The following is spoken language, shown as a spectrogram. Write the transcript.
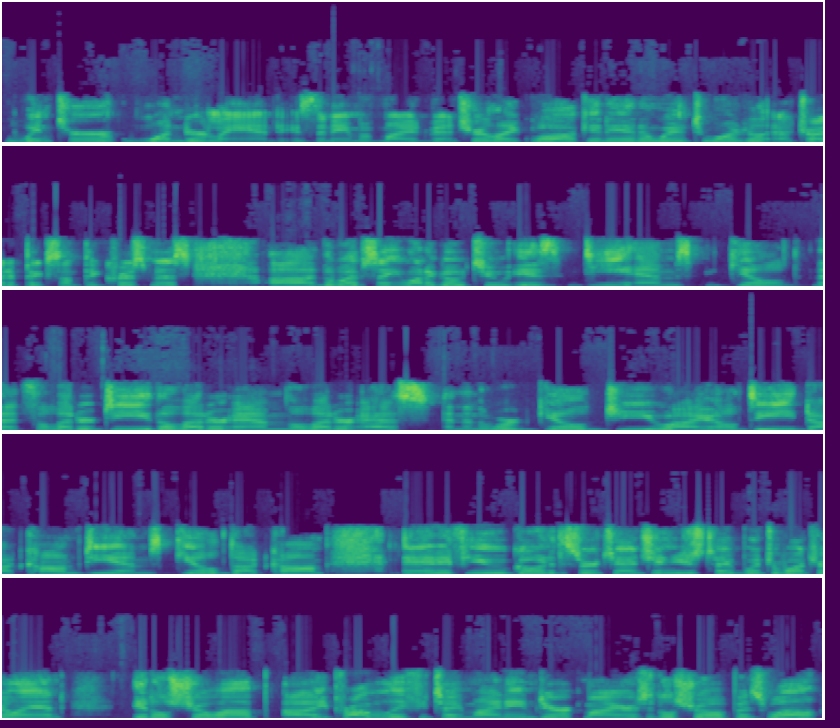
Winter Wonderland. Is the name of my adventure, like walking in a winter wonderland. I try to pick something Christmas. Uh, the website you want to go to is DM's Guild. That's the letter D, the letter M, the letter S, and then the word guild, G U I L D dot com, DM's Guild dot com. And if you go into the search engine, you just type Winter Wonderland, it'll show up. Uh, probably if you type my name, Derek Myers, it'll show up as well.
